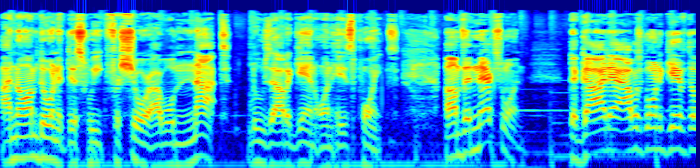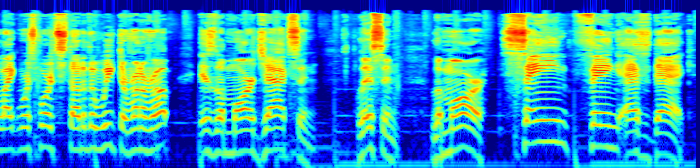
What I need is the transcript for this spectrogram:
I know I'm doing it this week for sure. I will not lose out again on his points. Um, the next one, the guy that I was going to give the Like Word Sports Stud of the Week, the runner up, is Lamar Jackson. Listen, Lamar, same thing as Dak.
